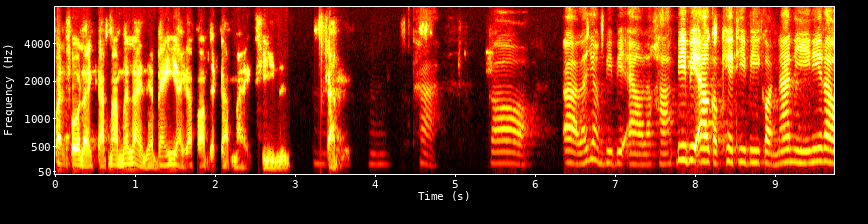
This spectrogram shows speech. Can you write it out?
ฟันโฟไหลกลับมาเมื่อไหร่เนี่ยแบงค์ใหญ่ก็พร้อมจะกลับมาอีกทีหนึ่งครับอืมค่ะ ก็อ่าแล้วอย่าง BBL ล่ะคะ BBL กับ KTB ก่อนหน้านี้นี่เรา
